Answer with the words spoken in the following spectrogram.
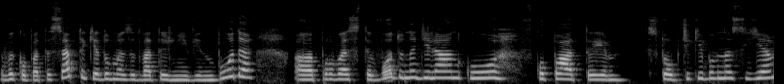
викопати септик. Я думаю, за два тижні він буде. Е, провести воду на ділянку, вкопати стовпчики, бо в нас є.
